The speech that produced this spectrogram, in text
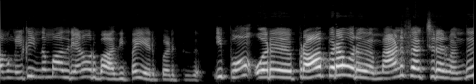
அவங்களுக்கு இந்த மாதிரியான ஒரு பாதிப்பை ஏற்படுத்துது. இப்போ ஒரு ப்ராப்பராக ஒரு மேனுஃபேக்சரர் வந்து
